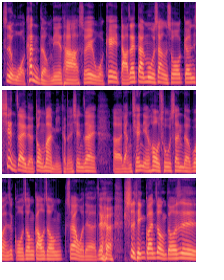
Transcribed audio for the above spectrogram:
是我看懂捏他，所以我可以打在弹幕上说，跟现在的动漫迷，可能现在呃两千年后出生的，不管是国中、高中，虽然我的这个 视听观众都是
